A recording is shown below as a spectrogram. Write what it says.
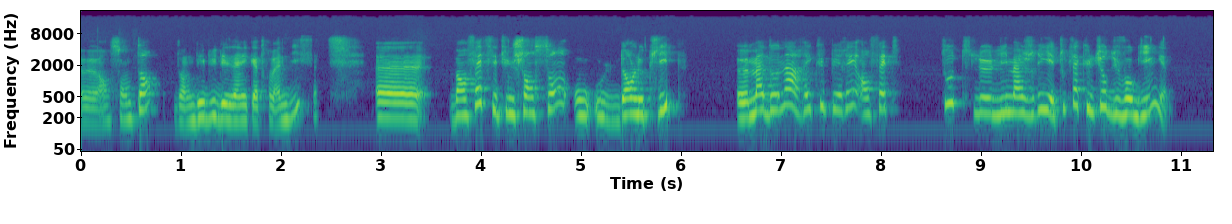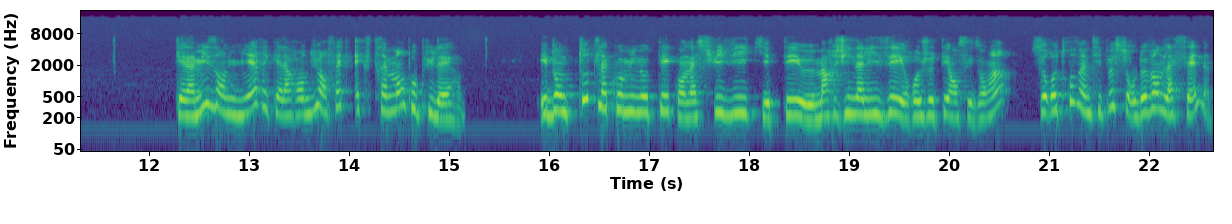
euh, en son temps, dans le début des années 90, euh, ben, en fait, c'est une chanson où, dans le clip, Madonna a récupéré en fait toute l'imagerie et toute la culture du voguing qu'elle a mise en lumière et qu'elle a rendue en fait extrêmement populaire. Et donc, toute la communauté qu'on a suivie, qui était euh, marginalisée et rejetée en saison 1, se retrouve un petit peu sur le devant de la scène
